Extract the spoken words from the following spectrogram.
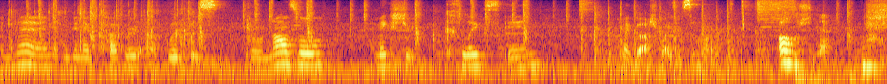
And then I'm gonna cover it up with this little nozzle. Make sure it clicks in. Oh my gosh, why is it so hard? Oh snap.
